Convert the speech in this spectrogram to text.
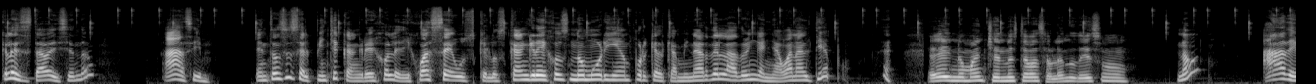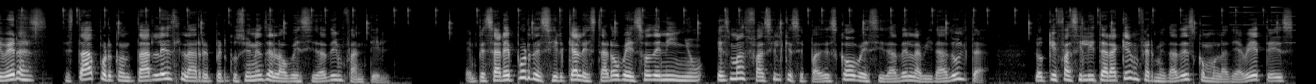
¿Qué les estaba diciendo? Ah, sí. Entonces el pinche cangrejo le dijo a Zeus que los cangrejos no morían porque al caminar de lado engañaban al tiempo. Ey, no manches, no estabas hablando de eso. ¿No? Ah, de veras, estaba por contarles las repercusiones de la obesidad infantil. Empezaré por decir que al estar obeso de niño es más fácil que se padezca obesidad en la vida adulta, lo que facilitará que enfermedades como la diabetes,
